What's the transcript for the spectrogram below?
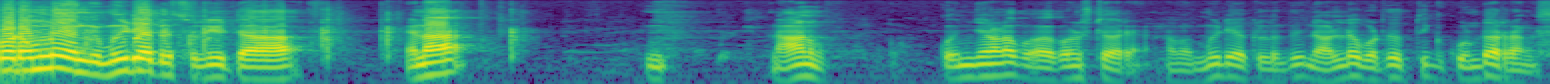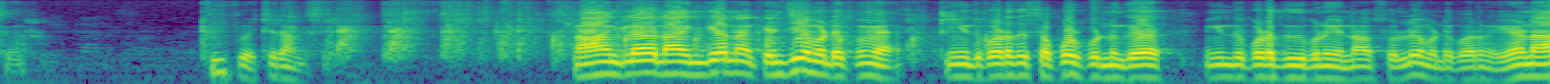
படம்னு எங்கள் மீடியாக்கள் சொல்லிட்டா ஏன்னா நானும் கொஞ்ச நாளாக கவனிச்சுட்டு வரேன். நம்ம மீடியாக்கள் வந்து நல்ல படத்தை தூக்கி கொண்டு வர்றாங்க சார். தூக்கி வச்சுறாங்க சார். நாங்களே நான் இங்கே நான் கெஞ்சிய மாட்டேன் எப்பவுமே. நீங்கள் இந்த படத்துக்கு சப்போர்ட் பண்ணுங்கள் நீங்கள் இந்த படத்துக்கு இது பண்ணுங்க. நான் சொல்ல மாட்டேன் பாருங்கள் ஏன்னா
